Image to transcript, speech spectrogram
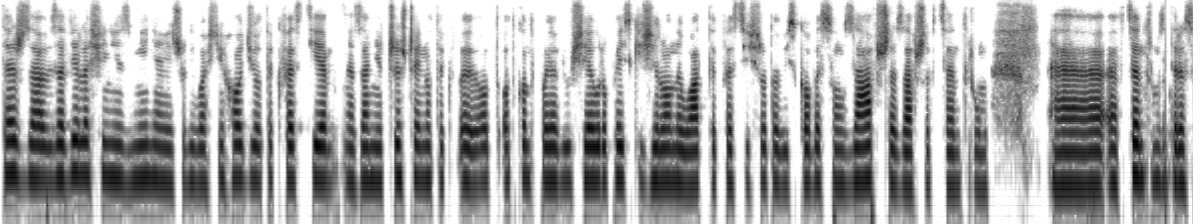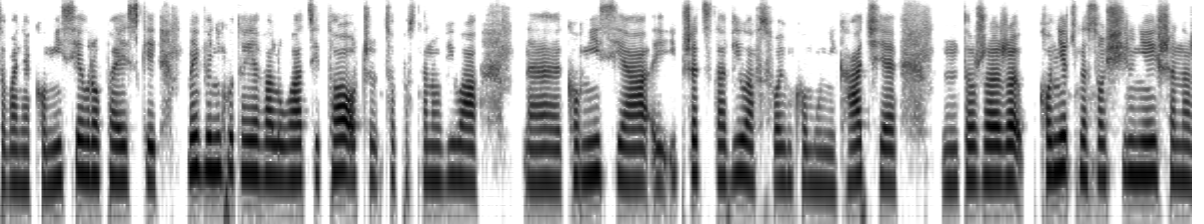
też za za wiele się nie zmienia, jeżeli właśnie chodzi o te kwestie zanieczyszczeń, no te e, od odkąd pojawił się Europejski Zielony Ład, te kwestie środowiskowe są zawsze, zawsze w centrum, e, w centrum zainteresowania Komisji Europejskiej. No i w wyniku tej ewaluacji to, o czym co postanowiła, e, komisja i przedstawiła w swoim komunikacie, to że że konieczne są silniejsze narzędzia,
